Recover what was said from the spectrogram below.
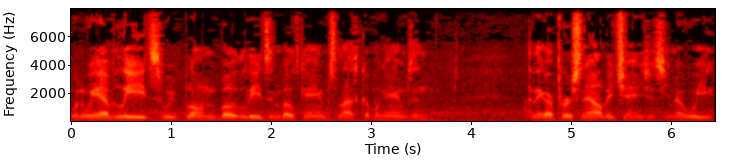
when we have leads, we've blown both leads in both games, the last couple games, and I think our personality changes. You know, we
